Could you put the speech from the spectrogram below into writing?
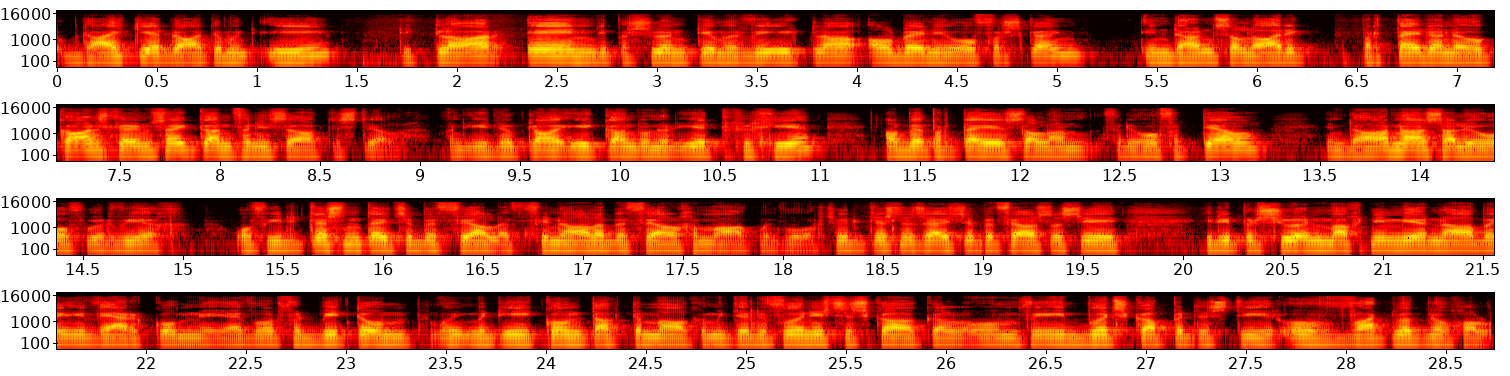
Op daai keerdatum moet u die klaar en die persoon teenoor wie u kla albei in die hof verskyn en dan sal daardie party dan nou 'n kans kry om sy kant van die saak te stel. Want u het nou klaar u kant onder eed gegee. Albei partye sal dan vir die hof vertel en daarna sal die hof oorweeg of hierdie tussentydse bevel 'n finale bevel gemaak moet word. So die tussentydse bevel sal sê hierdie persoon mag nie meer naby u werk kom nie. Hy word verbied om met u kontak te maak, om telefonies te skakel, om vir u boodskappe te stuur of wat ook nogal.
